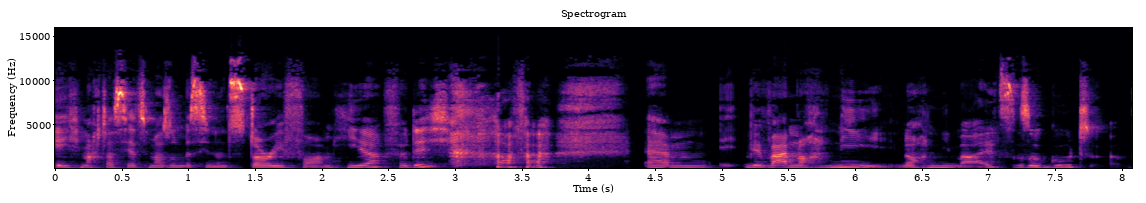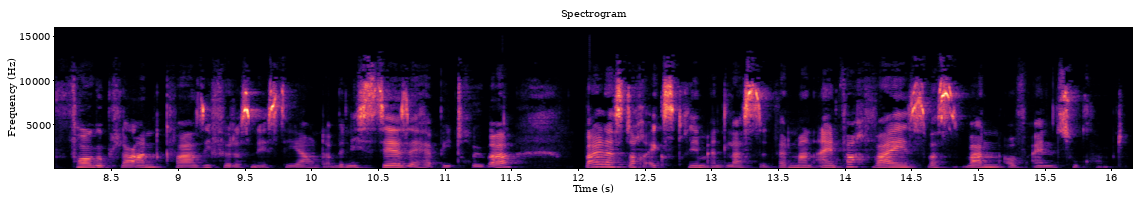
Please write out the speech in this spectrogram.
Ich mache das jetzt mal so ein bisschen in Storyform hier für dich, aber ähm, wir waren noch nie, noch niemals so gut vorgeplant quasi für das nächste Jahr und da bin ich sehr, sehr happy drüber, weil das doch extrem entlastet, wenn man einfach weiß, was wann auf einen zukommt.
